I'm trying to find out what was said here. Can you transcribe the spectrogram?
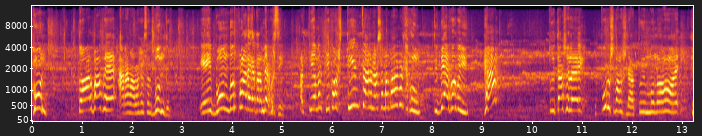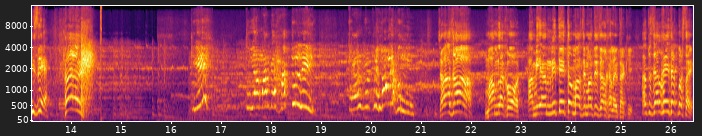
শুন তোর বাপে আর আমার বাপে আসল বন্ধু। এই বন্ধুর পোলা দেখে তোর বিয়ে করছি। আর তুই আমার কি করস তিন চার মাস আমার বাড়ি থাকুন তুই বিয়ে করবি? হ্যাঁ? তুই তো আসলে পুরুষ মানুষ না তুই মনে হয় হিজে! কি? তুই আমার হাত তুললি? তোর মামলা করব। যা যা! মামলা কর। আমি এমনিতেই তো মাঝে মাঝে জেলখানায় থাকি। আমি তো জেলখানায় থাকবার চাই।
